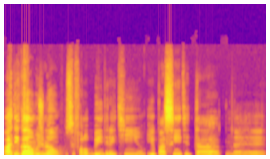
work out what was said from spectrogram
Mas digamos, não, você falou bem direitinho e o paciente está, né,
